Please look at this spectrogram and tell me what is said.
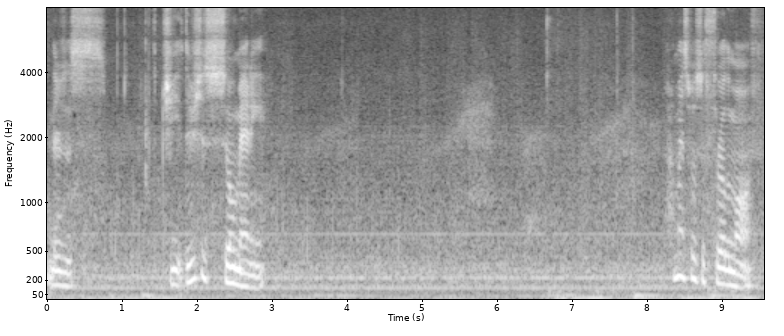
There's this. Gee, there's just so many. How am I supposed to throw them off?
